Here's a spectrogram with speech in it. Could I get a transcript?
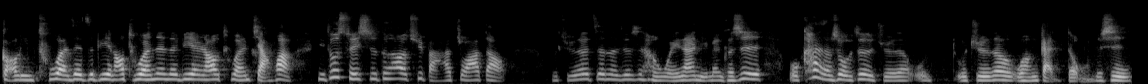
高龄突然在这边，然后突然在那边，然后突然讲话，你都随时都要去把他抓到。我觉得真的就是很为难你们。可是我看的时候，我真的觉得我，我觉得我很感动，就是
